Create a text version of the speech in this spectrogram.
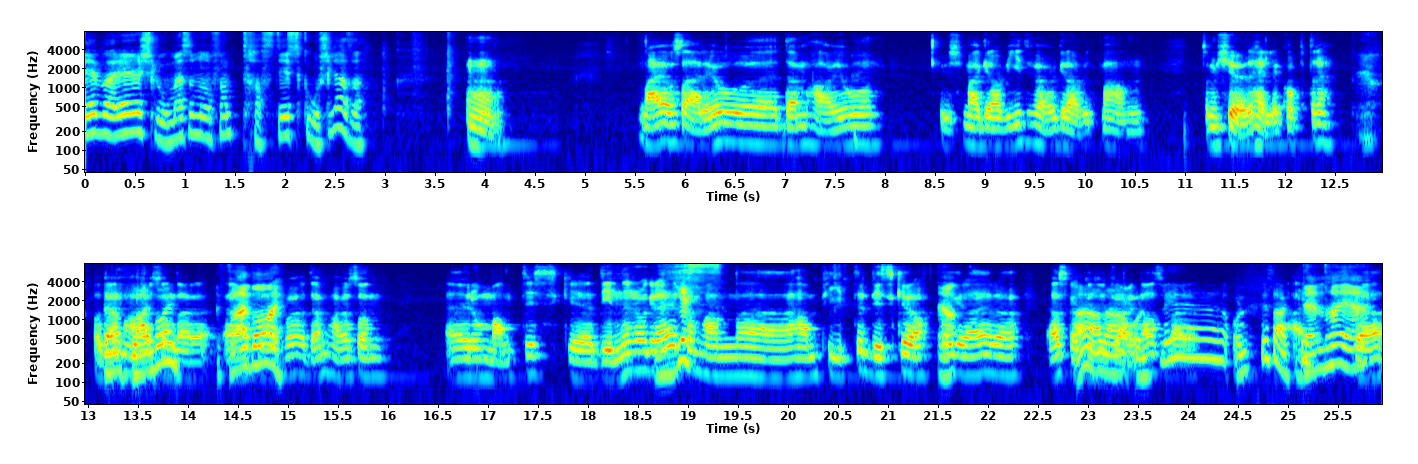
det bare slo meg som noe fantastisk koselig, altså. Nei, og så er det jo De har jo Hun som er gravid, hun er jo gravid med han som kjører helikopteret. Og de dem har sånn der, ja, Flyboy. Flyboy. dem har jo sånn eh, romantisk eh, dinner og greier, Yes! som han, eh, han Peter disker opp Ja. og greier. Og jeg skal Ja, ikke ja, du det er joine oss? ordentlig, bare? ordentlig saker. Den har jeg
